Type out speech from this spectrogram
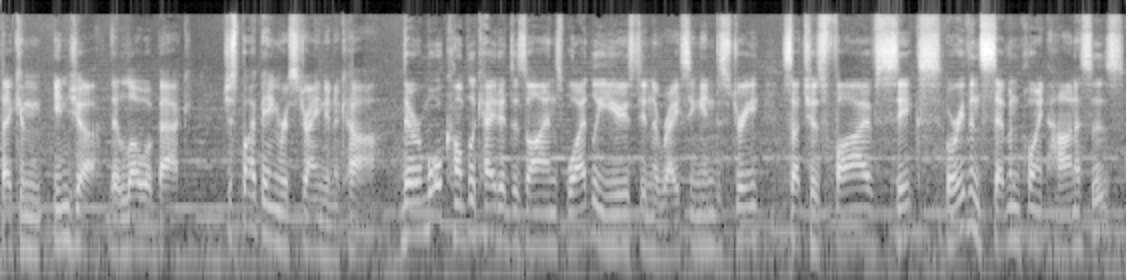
they can injure their lower back just by being restrained in a car. There are more complicated designs widely used in the racing industry, such as 5, 6, or even 7 point harnesses,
